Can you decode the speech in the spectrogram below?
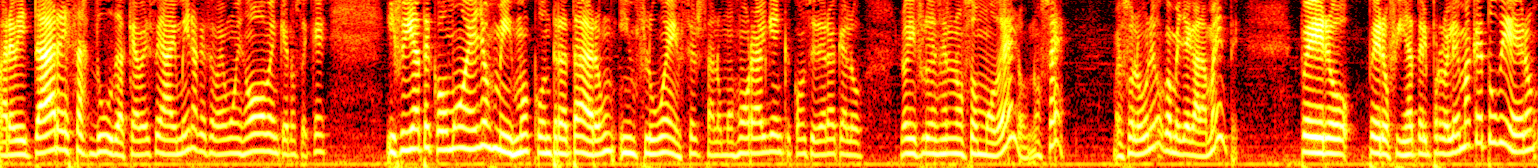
para evitar esas dudas que a veces hay, mira que se ve muy joven, que no sé qué. Y fíjate cómo ellos mismos contrataron influencers, a lo mejor alguien que considera que los influencers no son modelos, no sé. Eso es lo único que me llega a la mente pero, pero fíjate el problema que tuvieron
